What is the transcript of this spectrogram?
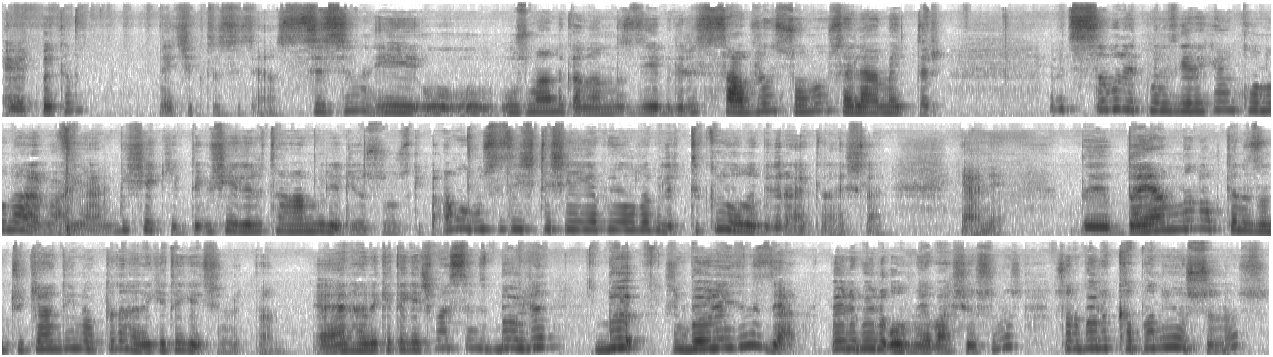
Evet bakın ne çıktı size. Sizin e, uzmanlık alanınız diyebiliriz. Sabrın sonu selamettir. Evet sabır etmeniz gereken konular var. Yani bir şekilde bir şeyleri tahammül ediyorsunuz gibi. Ama bu sizi işte şey yapıyor olabilir. Tıkıyor olabilir arkadaşlar. Yani e, dayanma noktanızın tükendiği noktada harekete geçin lütfen. Eğer harekete geçmezseniz böyle böyle şimdi böyleydiniz ya böyle böyle olmaya başlıyorsunuz. Sonra böyle kapanıyorsunuz.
